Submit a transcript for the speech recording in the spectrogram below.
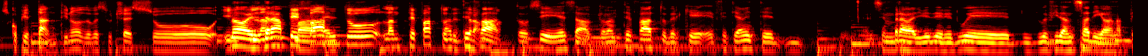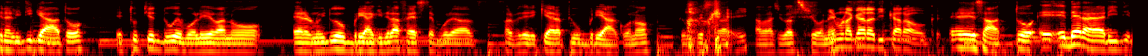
scoppiettanti, no? Dove è successo il, No, il dramma- l'antefatto, l'antefatto del dramma. L'antefatto, sì, esatto, Ok. l'antefatto perché effettivamente eh, sembrava di vedere due, du- due fidanzati che avevano appena litigato e tutti e due volevano, erano i due ubriachi della festa e voleva far vedere chi era più ubriaco, no? Più questa Ok. era la situazione. In una gara di karaoke. Esatto, ed era ridi-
